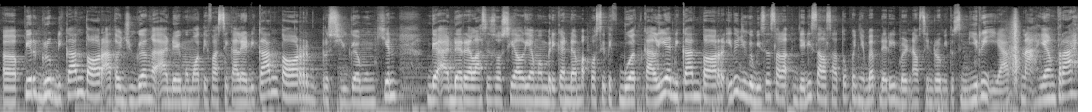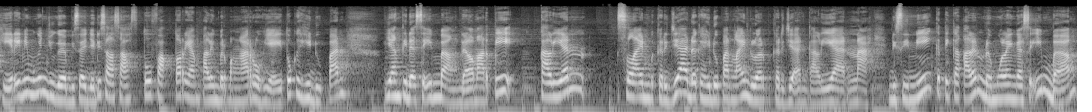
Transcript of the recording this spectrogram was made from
uh, peer group di kantor atau juga nggak ada yang memotivasi kalian di kantor. Terus juga mungkin nggak ada relasi sosial yang memberikan dampak positif buat kalian di kantor. Itu juga bisa sal jadi salah satu penyebab dari burnout syndrome itu sendiri ya. Nah yang terakhir ini mungkin juga bisa jadi salah satu faktor yang paling berpengaruh yaitu kehidupan yang tidak seimbang. Dalam arti kalian selain bekerja ada kehidupan lain di luar pekerjaan kalian. Nah, di sini ketika kalian udah mulai nggak seimbang,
